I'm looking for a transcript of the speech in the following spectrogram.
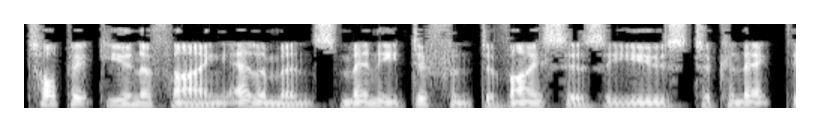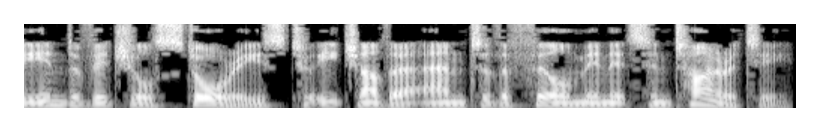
Topic unifying elements Many different devices are used to connect the individual stories to each other and to the film in its entirety.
